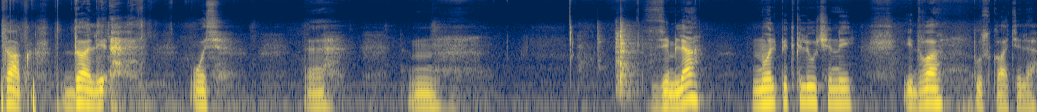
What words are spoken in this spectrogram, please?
Так, далі. Ось. Е, земля, ноль підключений і два пускателя.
